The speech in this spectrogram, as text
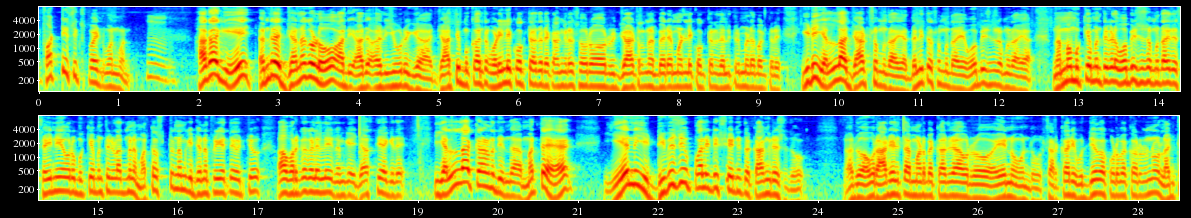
forty six point one one. ಹಾಗಾಗಿ, ಅಂದರೆ ಜನಗಳು ಅದು ಅದು ಅದು ಇವರಿಗೆ ಜಾತಿ ಮುಖಾಂತರ ಹೊಡಿಲಿಕ್ಕೆ ಹೋಗ್ತಾ ಇದ್ದಾರೆ ಕಾಂಗ್ರೆಸ್ ಅವರು ಅವರು ಜಾಟ್ರನ್ನ ಬೇರೆ ಮಾಡ್ಲಿಕ್ಕೆ ಹೋಗ್ತಾರೆ ದಲಿತರ ಮೇಲೆ ಬರ್ತಾರೆ. ಇಡೀ ಎಲ್ಲ ಜಾಟ್ ಸಮುದಾಯ, ದಲಿತ ಸಮುದಾಯ ಒ ಬಿ ಸಿ ಸಮುದಾಯ, ನಮ್ಮ ಮುಖ್ಯಮಂತ್ರಿಗಳು ಒ ಬಿ ಸಿ ಸಮುದಾಯದ ಸೈನಿಯವರು ಮುಖ್ಯಮಂತ್ರಿಗಳಾದಮೇಲೆ ಮತ್ತಷ್ಟು ನಮಗೆ ಜನಪ್ರಿಯತೆ ಹೆಚ್ಚು, ಆ ವರ್ಗಗಳಲ್ಲಿ ನಮಗೆ ಜಾಸ್ತಿ ಆಗಿದೆ. ಈ ಎಲ್ಲ ಕಾರಣದಿಂದ ಮತ್ತು ಏನು ಈ ಡಿವಿಸಿವ್ ಪಾಲಿಟಿಕ್ಸ್ ಏನಿತ್ತು ಕಾಂಗ್ರೆಸ್ದು ಅದು ಅವ್ರು ಆಡಳಿತ ಮಾಡಬೇಕಾದ್ರೆ ಅವರು ಏನು ಒಂದು ಸರ್ಕಾರಿ ಉದ್ಯೋಗ ಕೊಡಬೇಕಾದ್ರೂ ಲಂಚ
